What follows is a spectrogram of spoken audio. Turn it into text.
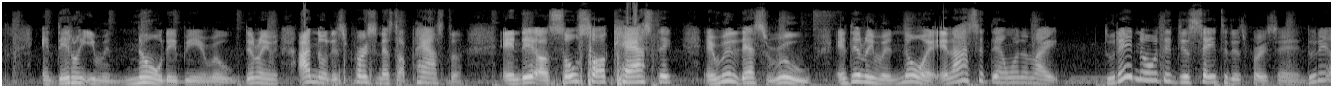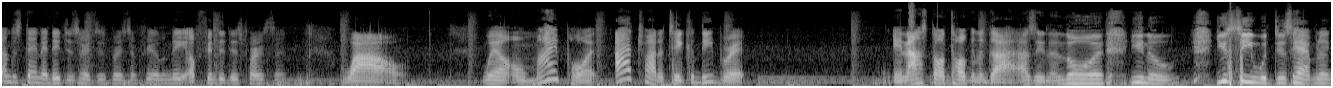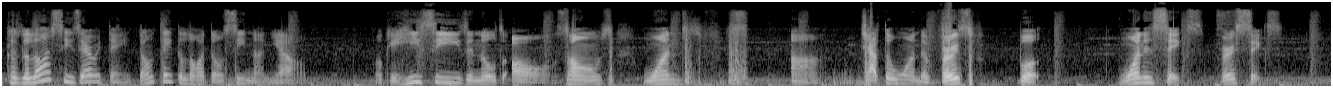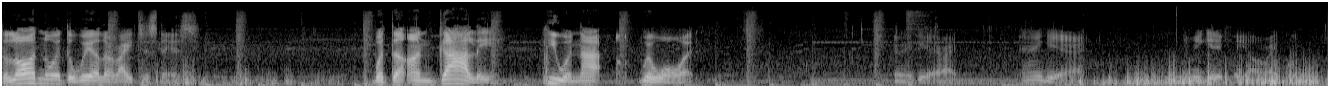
and they don't even know they're being rude. They don't even. I know this person that's a pastor, and they are so sarcastic, and really that's rude, and they don't even know it. And I sit there and wonder, like, do they know what they just say to this person? Do they understand that they just hurt this person feeling? They offended this person? Wow. Well, on my part, I try to take a deep breath. And I start talking to God. I say, Lord, you know, you see what this happening. Because the Lord sees everything. Don't think the Lord don't see nothing, y'all. Okay, he sees and knows all. Psalms 1, uh, chapter 1, the verse book, 1 and 6, verse 6. The Lord knoweth the way of righteousness, but the ungodly he will not reward. Let me get it right. Let me get it right. Let me get it for y'all right quick.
